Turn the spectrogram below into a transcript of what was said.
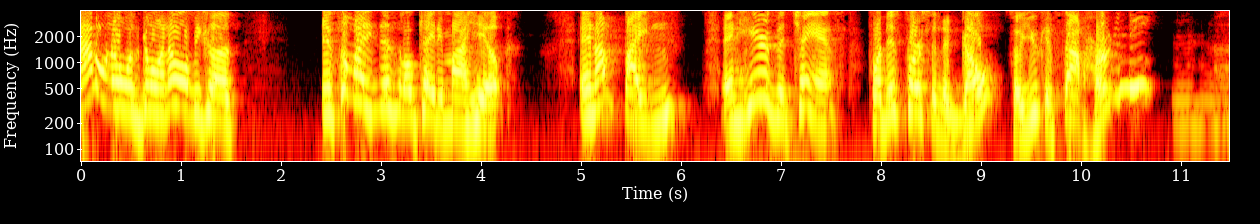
I don't know what's going on because if somebody dislocated my hip and I'm fighting and here's a chance for this person to go so you can stop hurting me. Mm-hmm.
